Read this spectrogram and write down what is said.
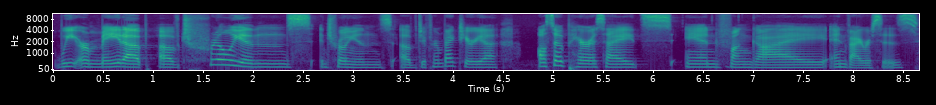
we are made up of trillions and trillions of different bacteria, also parasites and fungi and viruses.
